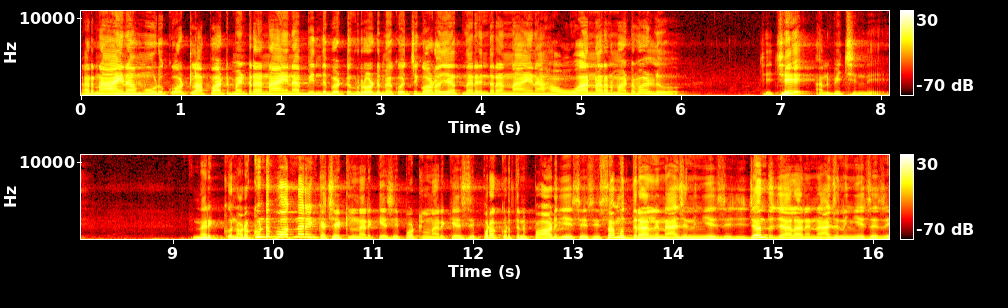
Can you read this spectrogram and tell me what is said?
అరే నాయన మూడు కోట్ల అపార్ట్మెంట్ రా నాయన బిందె పెట్టుకు రోడ్డు మీదకి వచ్చి గొడవ చేస్తున్నారు. ఇంద్ర నాయన హవ్వ అన్నారనమాట వాళ్ళు. చిచ్చి అనిపించింది. నరుక్కు నరుక్కుంటూ పోతున్నారు. ఇంకా చెట్లు నరికేసి పొట్లు నరికేసి ప్రకృతిని పాడు చేసేసి సముద్రాలని నాశనం చేసేసి జంతుజాలాన్ని నాశనం చేసేసి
